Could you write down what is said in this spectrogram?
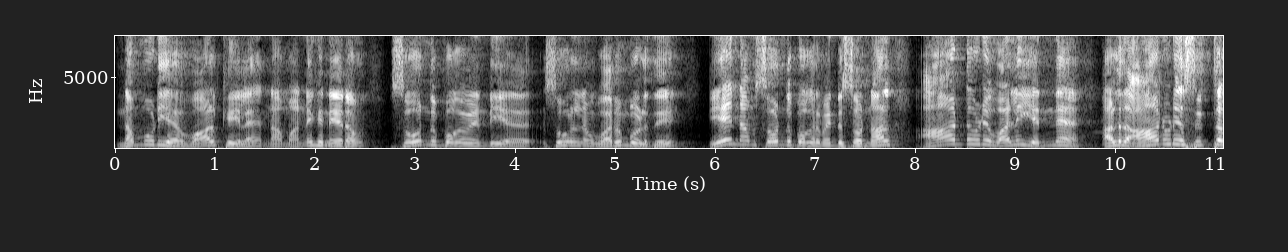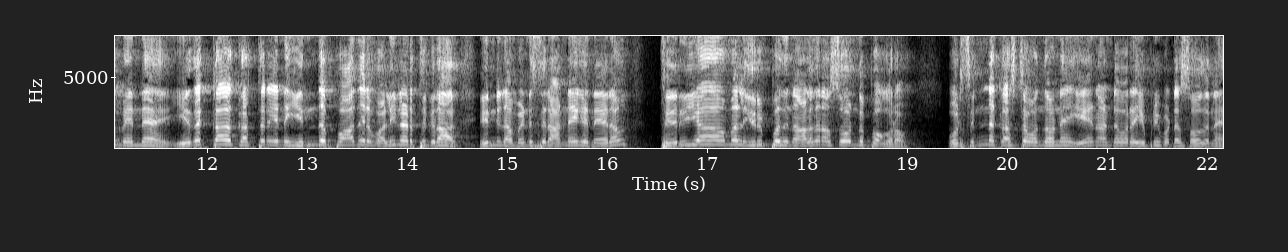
நம்முடைய வாழ்க்கையில் நாம் அநேக நேரம் சோர்ந்து போக வேண்டிய சூழ்நிலை நமக்கு வரும் பொழுது ஏன் நாம் சோர்ந்து போகிறோம் என்று சொன்னால் ஆண்டவருடைய வழி என்ன? அல்லது ஆணுடைய சித்தம் என்ன? எதற்காக கர்த்தர் என்னை இந்த பாதையில் வழி நடத்துகிறார் என்று நாம் என்ன செய்யறோம்? அநேக நேரம் தெரியாமல் இருப்பதுனால தான் நாம் சோர்ந்து போகிறோம். ஒரு சின்ன கஷ்டம் வந்தோடனே ஏன் ஆண்டவரை இப்படிப்பட்ட சோதனை?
